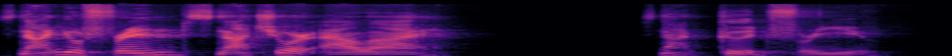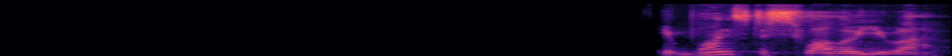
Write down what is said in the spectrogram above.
is not your friend, it's not your ally, it's not good for you. It wants to swallow you up.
